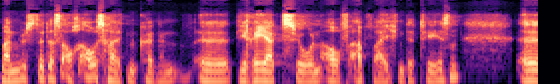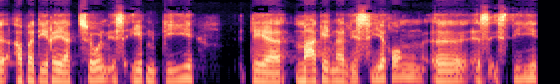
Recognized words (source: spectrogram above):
man müsste das auch aushalten können, äh, die Reaktion auf abweichende Thesen. Äh, aber die Reaktion ist eben die, der Marginalisierung. Äh, es ist die,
